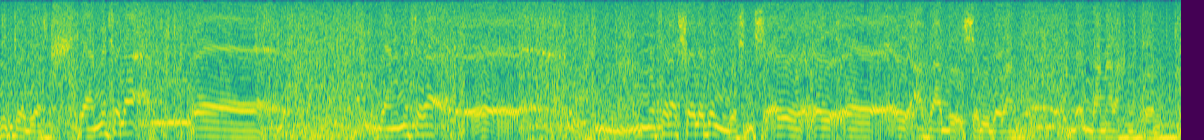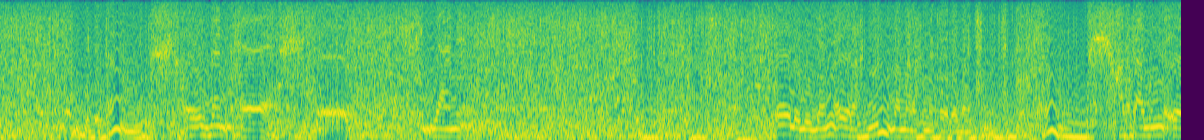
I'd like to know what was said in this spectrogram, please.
zikrediyor. Yani mesela ee, yani mesela ee, mesela şöyle demeyeceksin işte ey, ey, ey, ey azabı şedid olan bana rahmet mı? O yüzden e, e, yani öyle diyeceğini ey Rahman bana rahmet eylesin hatta bunu e,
